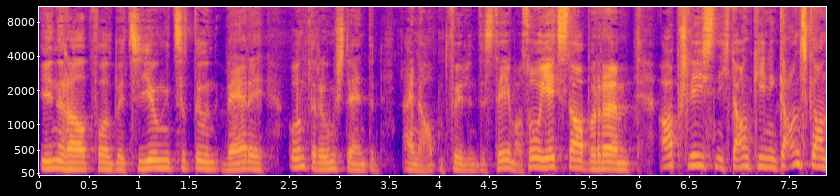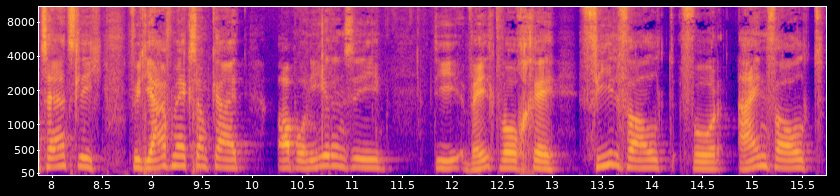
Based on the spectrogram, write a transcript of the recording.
innerhalb von Beziehungen zu tun, wäre unter Umständen ein abendfüllendes Thema. So, jetzt aber ähm, abschließend. Ich danke Ihnen ganz, ganz herzlich für die Aufmerksamkeit. Abonnieren Sie die Weltwoche Vielfalt vor Einfalt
